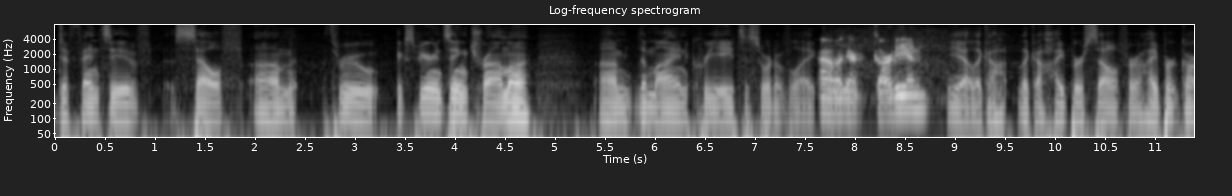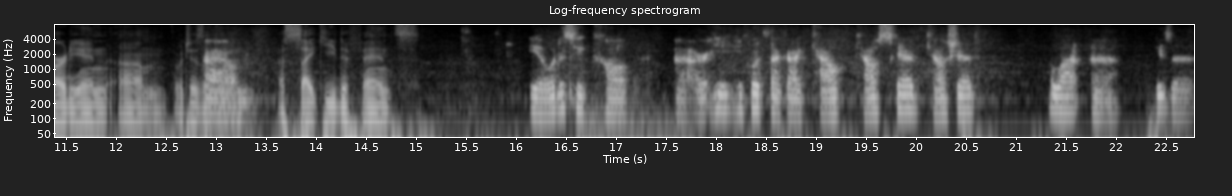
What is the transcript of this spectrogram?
defensive self um, through experiencing trauma. Um, the mind creates a sort of like uh, like a guardian. Yeah, like a like a hyper self or a hyper guardian, um, which is like um, a, a, psyche defense. Yeah, what does he call that? Uh, or he he puts that guy Cal Kalsched Kalsched a lot. Uh, he's a,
